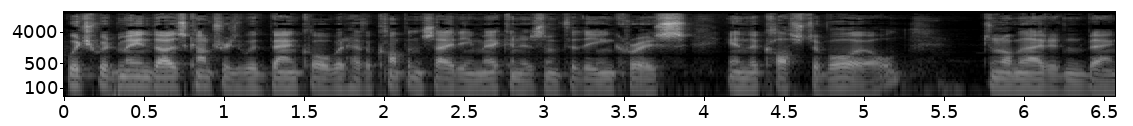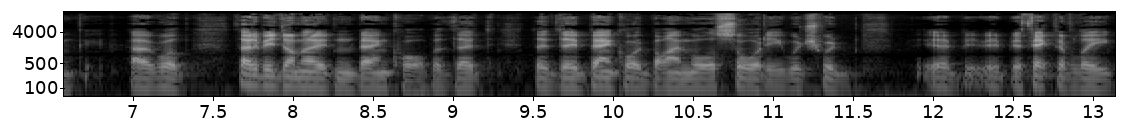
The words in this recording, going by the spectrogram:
which would mean those countries with Bancor would have a compensating mechanism for the increase in the cost of oil, denominated in bank. Uh, well, that'd be denominated in Bancor, but that the, Bancor would buy more Saudi, which would effectively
